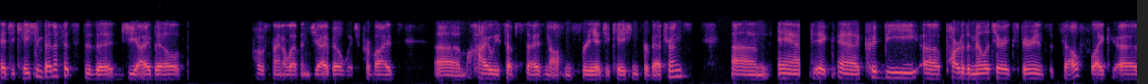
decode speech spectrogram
education benefits to the GI Bill, post 9/11 GI Bill, which provides um, highly subsidized and often free education for veterans. Um, and it uh, could be uh, part of the military experience itself. Like uh,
